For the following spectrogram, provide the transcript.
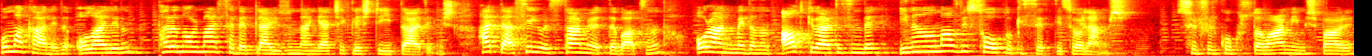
Bu makalede olayların paranormal sebepler yüzünden gerçekleştiği iddia edilmiş. Hatta Silver Star mürettebatının Orang Medan'ın alt güvertesinde inanılmaz bir soğukluk hissettiği söylenmiş. Sülfür kokusu da var mıymış bari?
